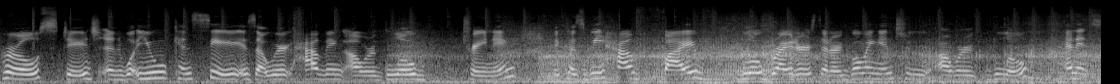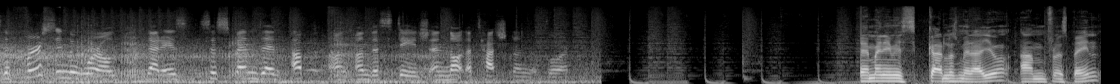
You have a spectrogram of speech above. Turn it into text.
Perle stage and what you can see is that we're having our globe training because we have five globe riders that are going into our globe and it's the first in the world that is suspended up on, on the stage and not attached on the floor. Uh, my name is Carlos Merallo. I'm from Spain.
